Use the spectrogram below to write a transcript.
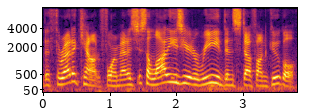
the thread account format is just a lot easier to read than stuff on Google.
